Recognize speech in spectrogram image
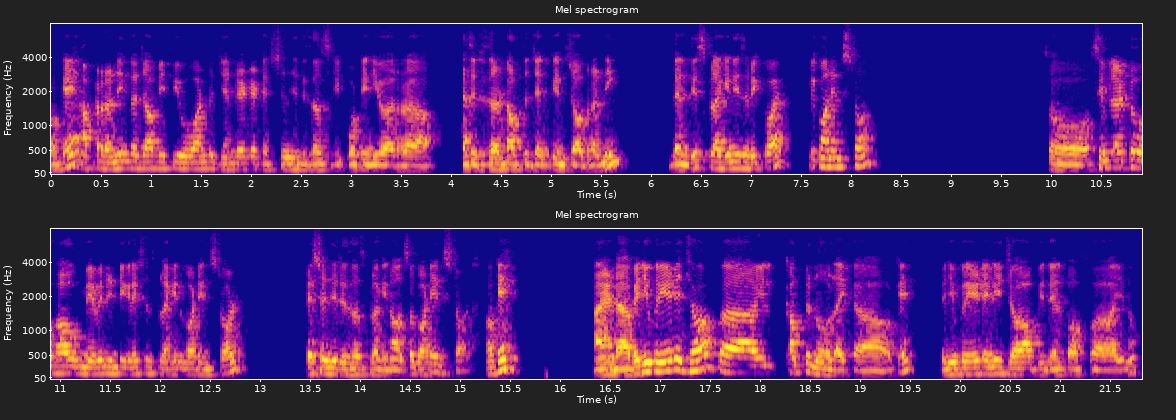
okay, after running the job, if you want to generate a TestNG results report in your, uh, as a result of the Jenkins job running, then this plugin is required. Click on install. So similar to how Maven integrations plugin got installed, TestNG results plugin also got installed. Okay. And uh, when you create a job, uh, you'll come to know like, uh, okay, when you create any job with help of, uh, you know,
